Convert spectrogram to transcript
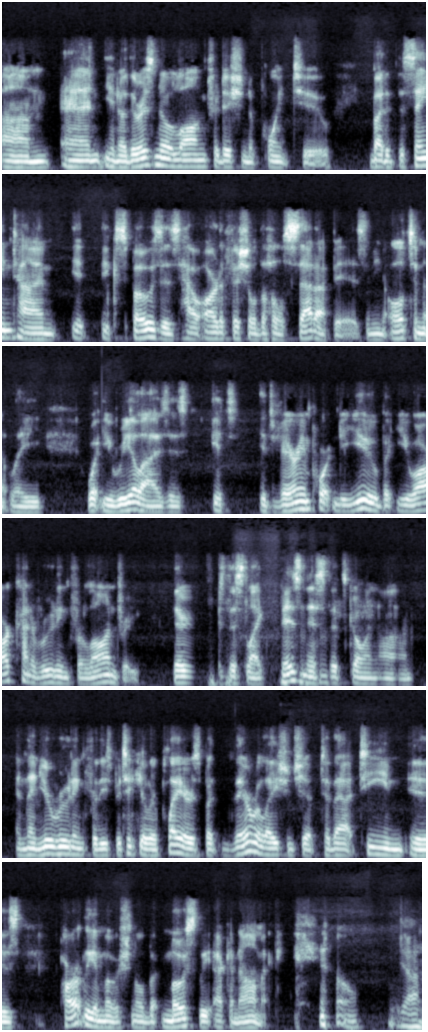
Um, and you know there is no long tradition to point to, but at the same time, it exposes how artificial the whole setup is. I mean, ultimately, what you realize is it's it's very important to you, but you are kind of rooting for laundry. There's this like business mm-hmm. that's going on, and then you're rooting for these particular players, but their relationship to that team is partly emotional, but mostly economic. You know. Yeah.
